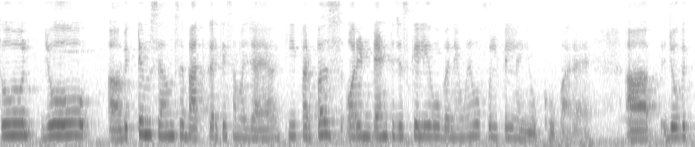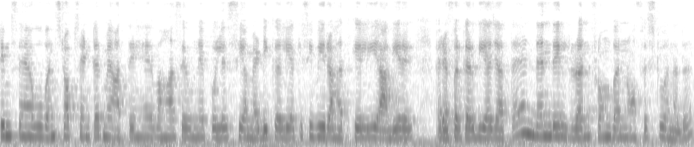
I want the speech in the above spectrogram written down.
तो जो विक्टिम्स हैं उनसे बात करके समझ आया कि पर्पज़ और इंटेंट जिसके लिए वो बने हुए हैं वो फुलफिल नहीं हो, पा रहा है। जो विक्टिम्स हैं वो वन स्टॉप सेंटर में आते हैं वहाँ से उन्हें पुलिस या मेडिकल या किसी भी राहत के लिए आगे रेफर कर दिया जाता है and then they run from one office to another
